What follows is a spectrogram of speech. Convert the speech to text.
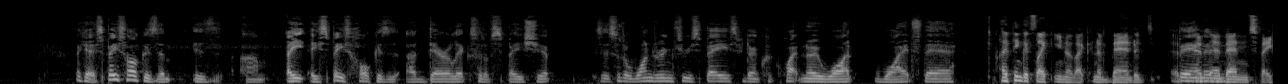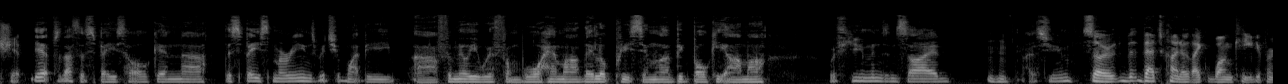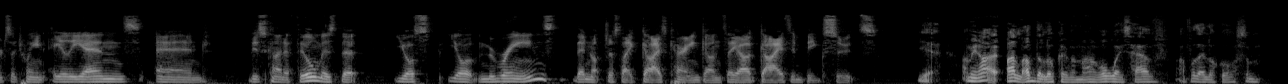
Okay, Space Hulk is a is um, a a Space Hulk is a derelict sort of spaceship. It's sort of wandering through space. We don't quite know what why it's there. I think it's like you know like an abandoned Abandoned. abandoned spaceship. Yep, so that's a Space Hulk, and uh, the Space Marines, which you might be uh, familiar with from Warhammer, they look pretty similar. Big bulky armor with humans inside. I assume. So th- that's kind of like one key difference between Aliens and this kind of film is that your your Marines they're not just like guys carrying guns; they are guys in big suits. Yeah, I mean, I, I love the look of them. I always have. I thought they look awesome.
